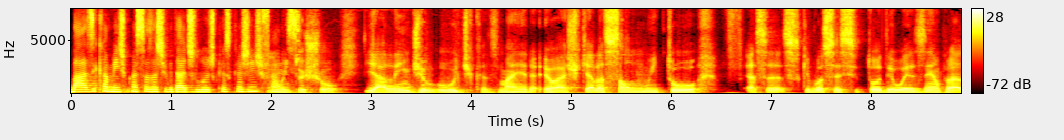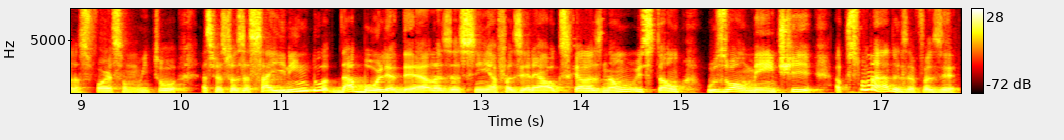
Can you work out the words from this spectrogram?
basicamente com essas atividades lúdicas que a gente faz. Muito show. E além de lúdicas, Maíra, eu acho que elas são muito. Essas que você citou, deu o exemplo, elas forçam muito as pessoas a saírem do- da bolha delas, assim, a fazerem algo que elas não estão usualmente acostumadas a fazer.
